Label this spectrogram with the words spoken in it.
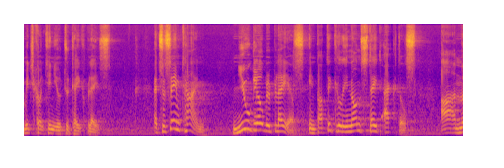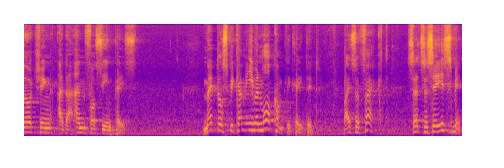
which continue to take place. At the same time, new global players, in particularly non-state actors, are emerging at an unforeseen pace. Matters become even more complicated by the fact that the seismic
